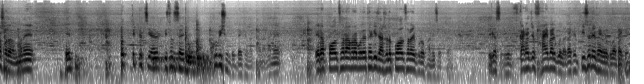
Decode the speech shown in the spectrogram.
অসাধারণ। মানে এর প্রত্যেকটা চেয়ারের পিছন সাইড খুবই সুন্দর দেখেন আপনারা। মানে এটা পল ছাড়া আমরা বলে থাকি যে আসলে পল ছাড়াই পুরো ফার্নিচারটা ঠিক আছে? কাঠের যে ফাইবারগুলো দেখেন, পিছনের ফাইবারগুলো দেখেন,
